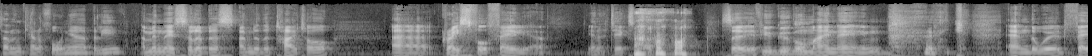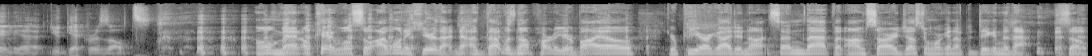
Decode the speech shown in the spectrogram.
Southern California, I believe. I'm in their syllabus under the title uh, "Graceful Failure" in a textbook. so if you Google my name and the word failure, you get results. Oh man. Okay. Well, so I want to hear that. Now that was not part of your bio. Your PR guy did not send that, but I'm sorry, Justin. We're gonna have to dig into that. So,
